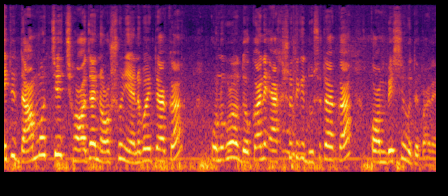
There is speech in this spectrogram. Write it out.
এটির দাম হচ্ছে ছ হাজার নশো নিরানব্বই টাকা। কোনো কোনো দোকানে একশো থেকে দুশো টাকা কম বেশি হতে পারে।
